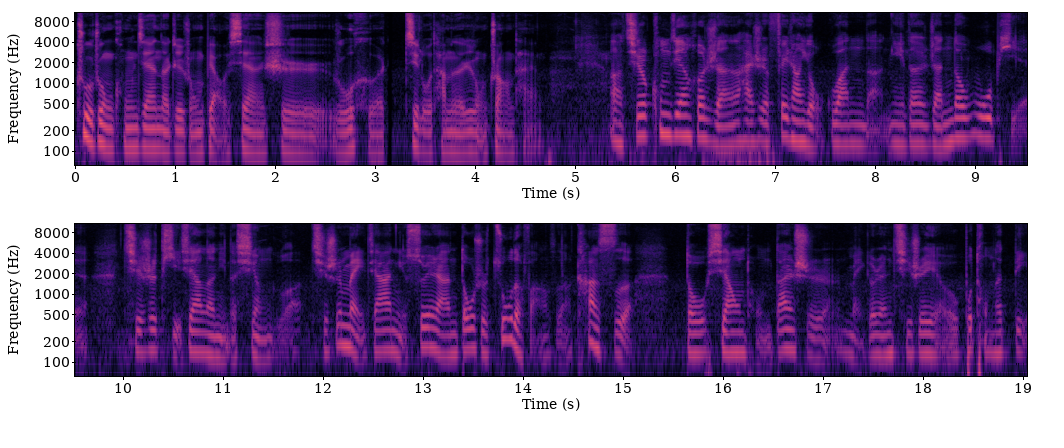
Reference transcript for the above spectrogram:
注重空间的这种表现，是如何记录他们的这种状态呢？啊，其实空间和人还是非常有关的。你的人的物品，其实体现了你的性格。其实每家你虽然都是租的房子，看似都相同，但是每个人其实也有不同的点，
